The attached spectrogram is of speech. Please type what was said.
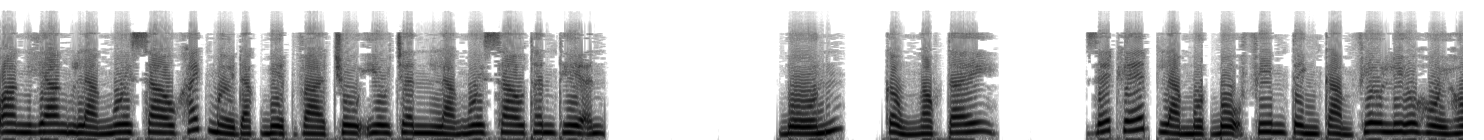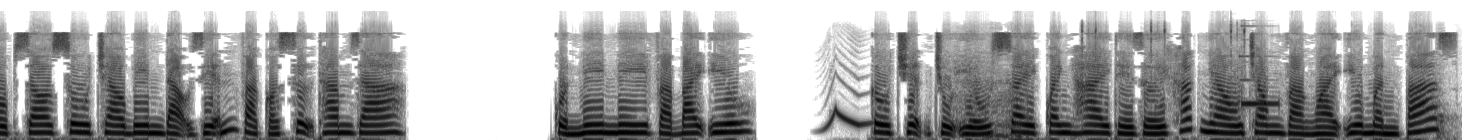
Wang Yang là ngôi sao khách mời đặc biệt và Chu Yêu Chân là ngôi sao thân thiện. 4. Cổng Ngọc Tây Giết ghét là một bộ phim tình cảm phiêu lưu hồi hộp do Su Chao Bin đạo diễn và có sự tham gia của Nini và Bai Yêu. Câu chuyện chủ yếu xoay quanh hai thế giới khác nhau trong và ngoài Human Pass.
